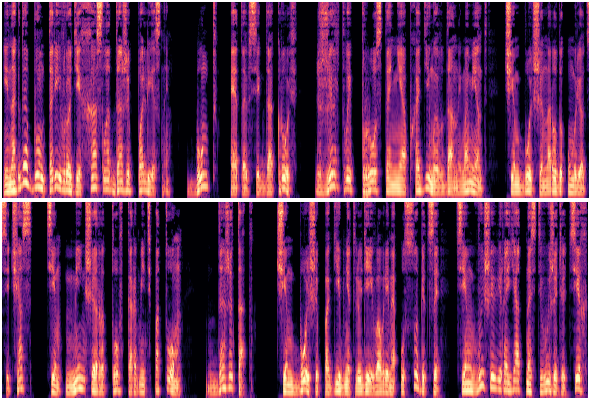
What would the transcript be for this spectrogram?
Иногда бунтари вроде Хасла даже полезны. Бунт – это всегда кровь. Жертвы просто необходимы в данный момент. Чем больше народу умрет сейчас, тем меньше ртов кормить потом. Даже так. Чем больше погибнет людей во время усобицы, тем выше вероятность выжить у тех,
